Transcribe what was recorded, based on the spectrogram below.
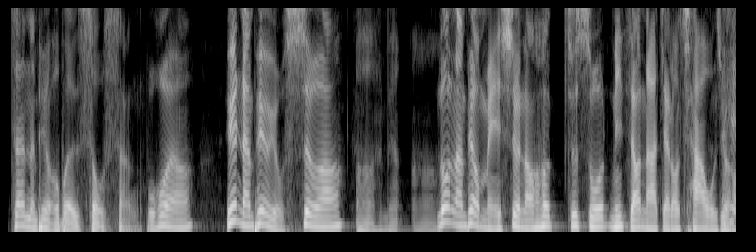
在男朋友会不会有受伤？不会啊，因为男朋友有射啊。啊，男朋友啊，如果男朋友没射，然后就说你只要拿夹刀插我就好。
